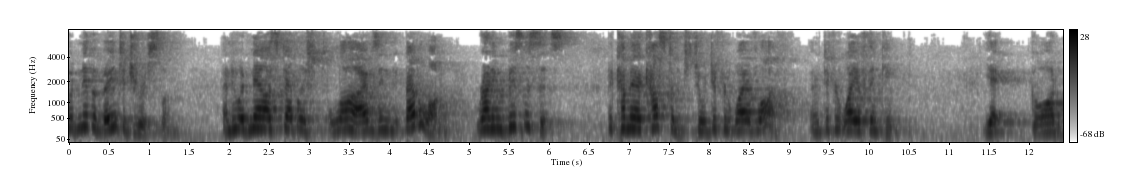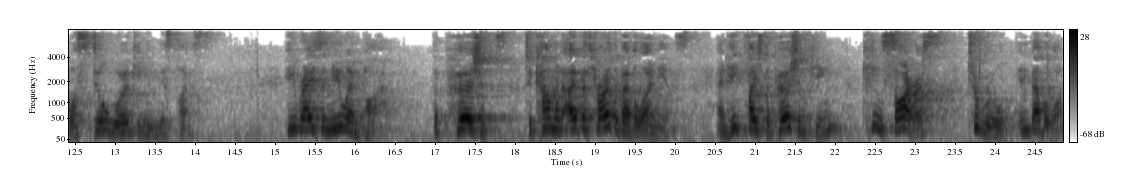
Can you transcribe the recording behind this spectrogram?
had never been to Jerusalem and who had now established lives in Babylon running businesses, becoming accustomed to a different way of life and a different way of thinking. Yet God was still working in this place. He raised a new empire, the Persians, to come and overthrow the Babylonians. And he placed a Persian king, King Cyrus, to rule in Babylon.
